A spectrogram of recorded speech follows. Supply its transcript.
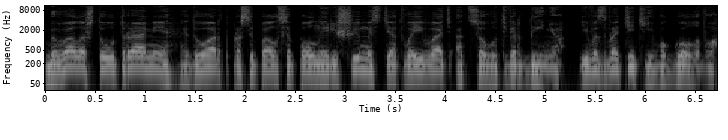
Бывало, что утрами Эдуард просыпался полной решимости отвоевать отцову твердыню и возвратить его голову.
